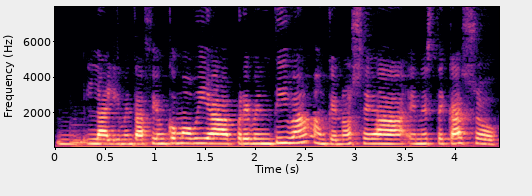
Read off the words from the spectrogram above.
la alimentación como vía preventiva, aunque no sea en este caso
